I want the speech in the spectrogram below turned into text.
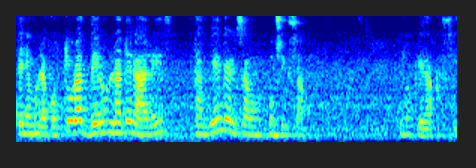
Tenemos la costura de los laterales, también realizamos un zigzag y nos queda así.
